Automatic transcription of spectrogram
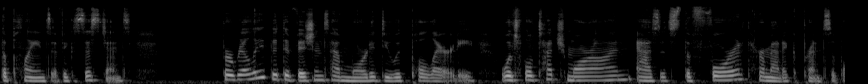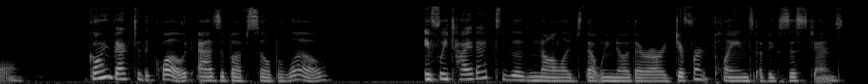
the planes of existence. But really, the divisions have more to do with polarity, which we'll touch more on as it's the fourth Hermetic principle. Going back to the quote, as above, so below, if we tie that to the knowledge that we know there are different planes of existence,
